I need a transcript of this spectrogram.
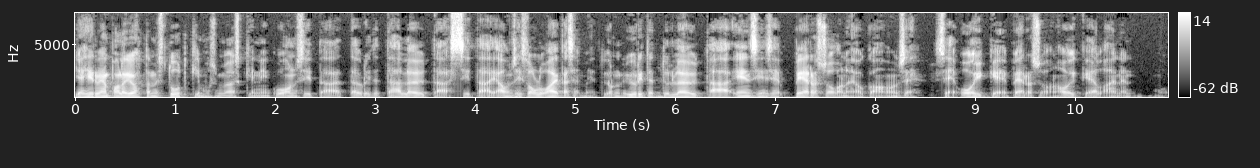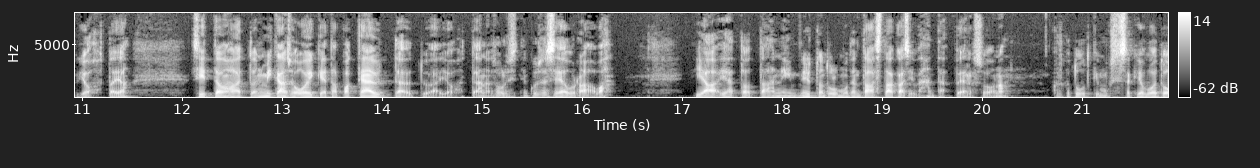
Ja hirveän paljon johtamistutkimus myöskin niin kuin on sitä, että yritetään löytää sitä, ja on siis ollut aikaisemmin, että on yritetty löytää ensin se persoona, joka on se, se oikea persoona, oikeanlainen johtaja. Sitten on haettu, että mikä on se oikea tapa käyttäytyä johtajana, se olisi niin kuin se seuraava ja, ja tota, niin nyt on tullut muuten taas takaisin vähän tämä persoona, koska tutkimuksissakin on voitu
